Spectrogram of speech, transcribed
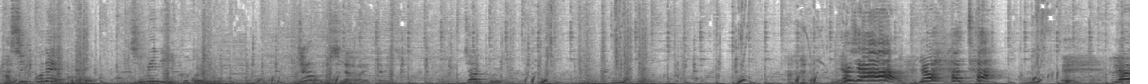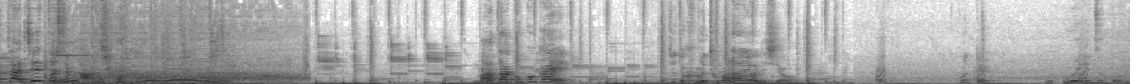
端っこで地味に行くというジャンプしながら行ったらいいじゃんジャンプー。やったやったじっとしてあまたここかい。ちょっとこれ止まらんようにしよう。こうやってう上にずっと降りる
